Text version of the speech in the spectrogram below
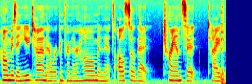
home is in Utah, and they're working from their home, and that's also that transit type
